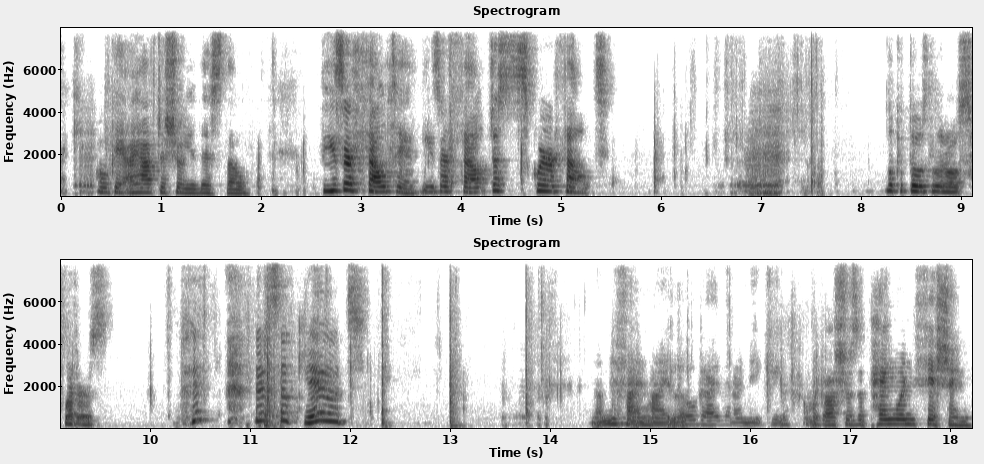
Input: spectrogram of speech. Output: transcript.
I okay, I have to show you this though. These are felted. These are felt, just square felt. Look at those little sweaters. They're so cute. Let me find my little guy that I'm making. Oh my gosh, there's a penguin fishing.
